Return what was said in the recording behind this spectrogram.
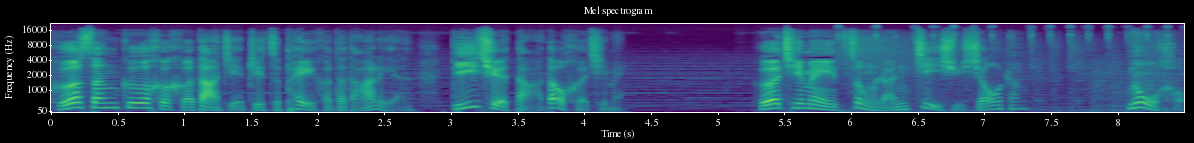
何三哥和何大姐这次配合的打脸，的确打到何七妹。何七妹纵然继续嚣张、怒吼，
